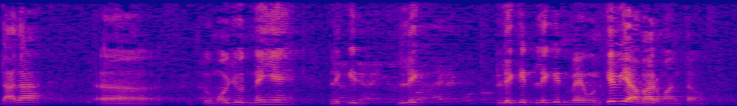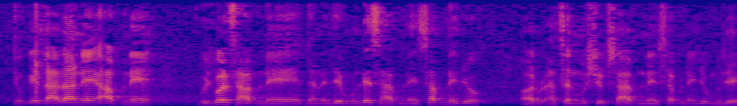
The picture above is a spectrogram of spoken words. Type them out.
दादा तो मौजूद नहीं है लेकिन ले, लेकिन लेकिन मैं उनके भी आभार मानता हूँ क्योंकि दादा ने आपने भुजबल साहब ने धनंजय मुंडे साहब ने सबने जो और हसन मुश्रिफ साहब ने सबने जो मुझे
